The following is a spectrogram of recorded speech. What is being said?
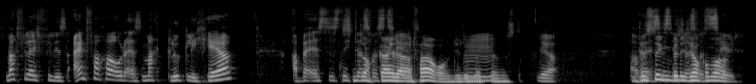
Es macht vielleicht vieles einfacher oder es macht glücklich her, aber es ist Das nicht sind das, doch was geile zählt. Erfahrungen, die du Mhm. mitnimmst. Ja. Und deswegen bin nicht ich das, auch immer, zählt.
